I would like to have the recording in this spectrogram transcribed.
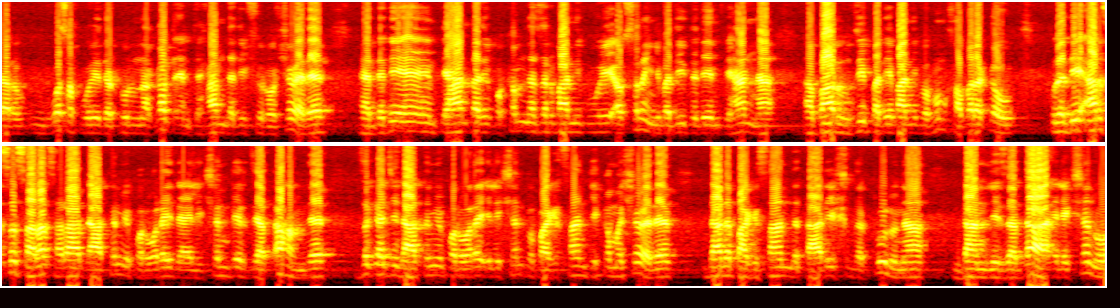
تر اوسه پورې د ټولو نه غټ امتحان د دې شروع شوی دی د دې امتحان ته په کم نظر باندې ګوري او څرنګه به دې د دې امتحان نه بار وځي په دې باندې به هم خبره کوو خو د دې هر څه سره سره د اتمې فرورۍ دا الېکشن ډېر زیات اهم دی، ځکه چې د اتمې فرورۍ الېکشن په پاکستان کې کومه شوی دی، دا د پاکستان د تاریخ د ټولو نه داندلېزده الېکشن و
